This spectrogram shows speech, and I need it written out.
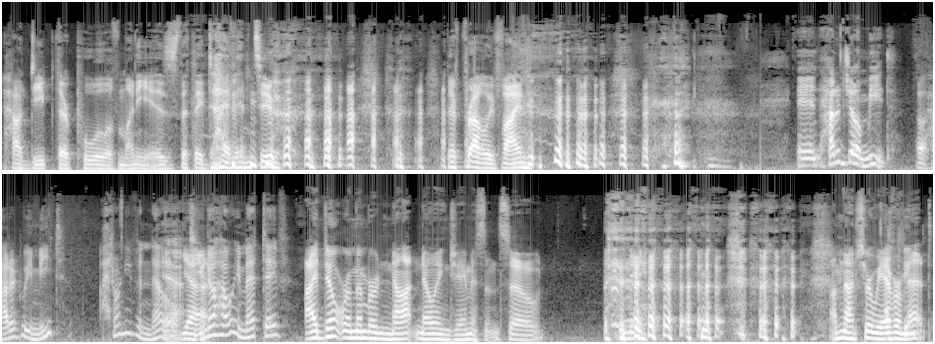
how deep their pool of money is that they dive into. They're probably fine. And how did y'all meet? Oh, how did we meet? I don't even know. Yeah. Do you know how we met, Dave? I don't remember not knowing Jamison, so I'm not sure we ever met.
